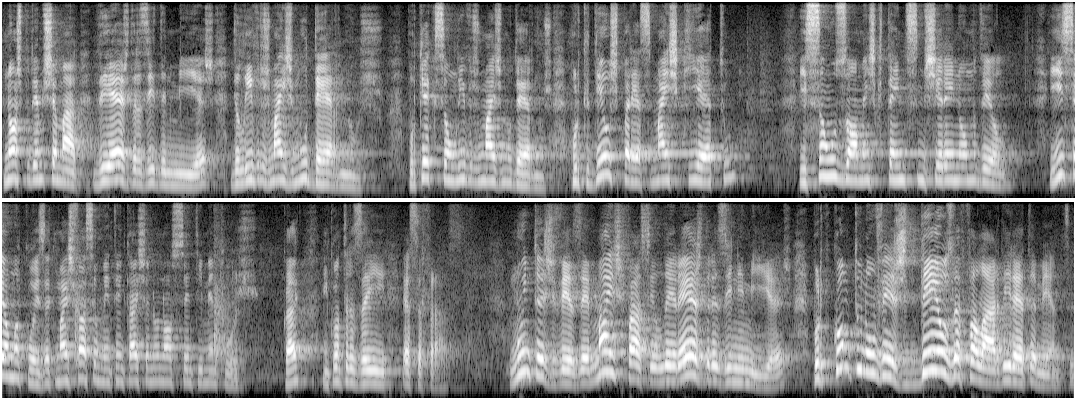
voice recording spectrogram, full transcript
nós podemos chamar de Esdras e de Neemias de livros mais modernos Porquê que são livros mais modernos? Porque Deus parece mais quieto e são os homens que têm de se mexer em nome dele. E isso é uma coisa que mais facilmente encaixa no nosso sentimento hoje. Okay? Encontras aí essa frase. Muitas vezes é mais fácil ler Esdras e Neemias, porque como tu não vês Deus a falar diretamente,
